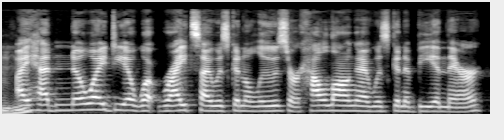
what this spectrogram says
Mhm. I had no idea what rights I was going to lose or how long I was going to be in there.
